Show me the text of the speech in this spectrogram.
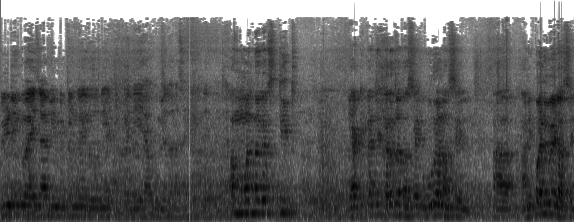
बिल्डिंग वाईज आम्ही मिटिंग घेऊन या ठिकाणी या उमेदवारासाठी प्रयत्न करतो. अहमदनगर स्थित या ठिकाणचे कर्जत असेल उरण असेल आणि पनवेल असेल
